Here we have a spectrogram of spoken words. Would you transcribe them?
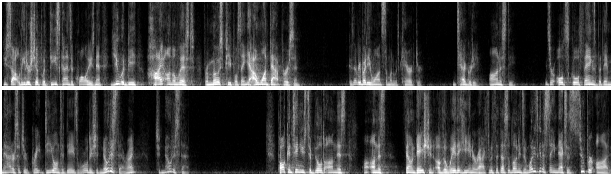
You sought leadership with these kinds of qualities, man, you would be high on the list for most people saying, Yeah, I want that person. Because everybody wants someone with character, integrity, honesty, these are old school things, but they matter such a great deal in today's world. You should notice that, right? You should notice that. Paul continues to build on this, on this foundation of the way that he interacted with the Thessalonians. And what he's going to say next is super odd.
